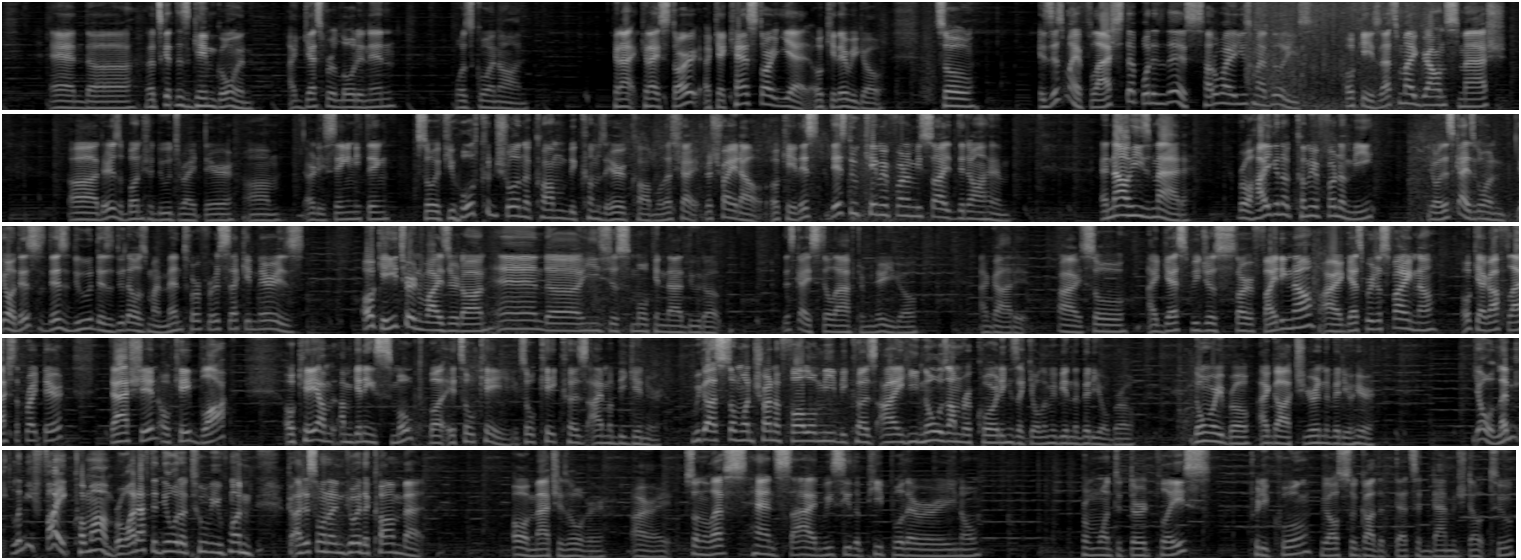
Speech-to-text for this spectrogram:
and uh, let's get this game going. I guess we're loading in. What's going on? Can I can I start? Okay, I can't start yet. Okay, there we go. So, is this my flash step? What is this? How do I use my abilities? Okay, so that's my ground smash. Uh, there's a bunch of dudes right there. Um, are they saying anything? So if you hold control in the combo becomes air combo. Let's try let's try it out. Okay, this this dude came in front of me so I did on him. And now he's mad. Bro, how you gonna come in front of me? Yo, this guy's going... Yo, this this dude, this dude that was my mentor for a second there is... Okay, he turned Visored on. And uh, he's just smoking that dude up. This guy's still after me. There you go. I got it. Alright, so I guess we just start fighting now. Alright, I guess we're just fighting now. Okay, I got flashed up right there. Dash in. Okay, block. Okay, I'm, I'm getting smoked, but it's okay. It's okay because I'm a beginner. We got someone trying to follow me because I he knows I'm recording. He's like, yo, let me be in the video, bro. Don't worry, bro. I got you. You're in the video here. Yo, let me let me fight. Come on, bro. I'd have to deal with a 2v1. I just want to enjoy the combat. Oh, match is over. All right. So on the left hand side, we see the people that were, you know, from 1 to 3rd place. Pretty cool. We also got the deaths and damage dealt too.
